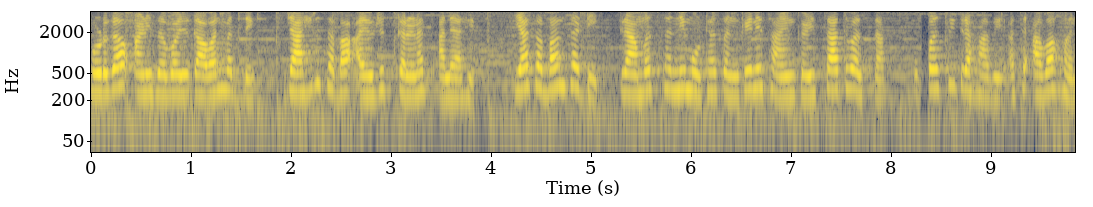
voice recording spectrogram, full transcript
होडगाव आणि जवळील गावांमध्ये जाहीर सभा आयोजित करण्यात आल्या आहेत. या सभांसाठी ग्रामस्थांनी मोठ्या संख्येने सायंकाळी सात वाजता उपस्थित राहावे असे आवाहन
